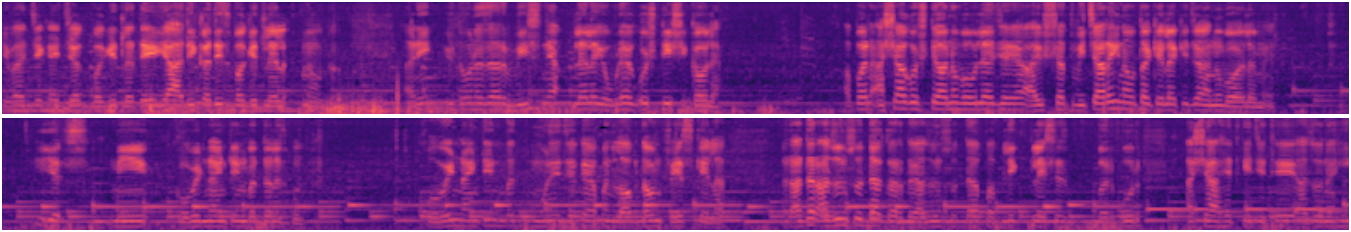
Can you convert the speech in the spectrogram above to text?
किंवा जे काही जग बघितलं ते याआधी कधीच बघितलेलं नव्हतं. आणि दोन हजार वीसने आपल्याला एवढ्या गोष्टी शिकवल्या. आपण अशा गोष्टी अनुभवल्या जे आयुष्यात विचारही नव्हता केला की ज्या अनुभवायला मिळेल. येस मी कोविड नाईन्टीनबद्दलच बोलतो कोविड नाईन्टीनमुळे जे काही आपण लॉकडाऊन फेस केला रादर अजूनसुद्धा करतोय. अजूनसुद्धा पब्लिक प्लेसेस भरपूर अशा आहेत की जिथे अजूनही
